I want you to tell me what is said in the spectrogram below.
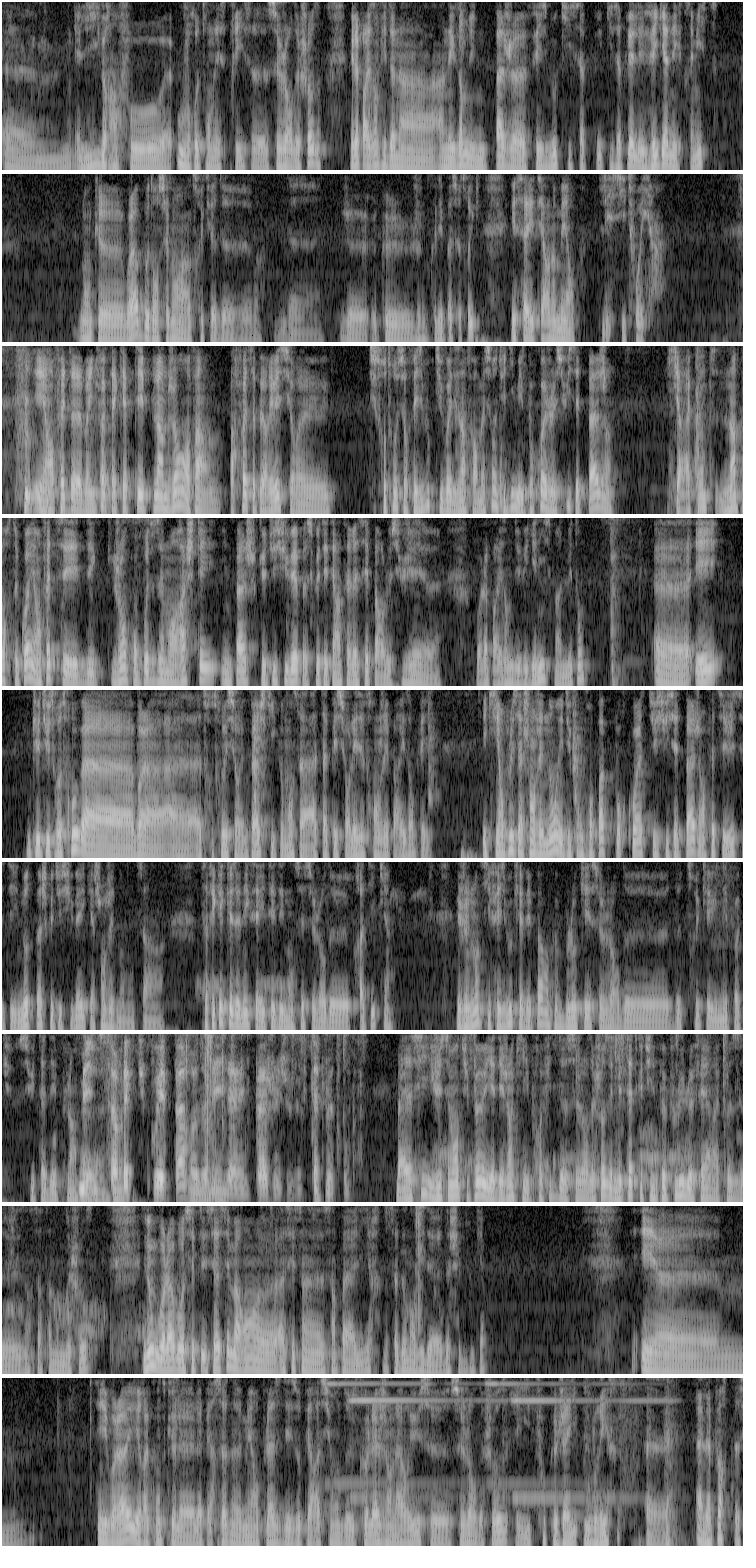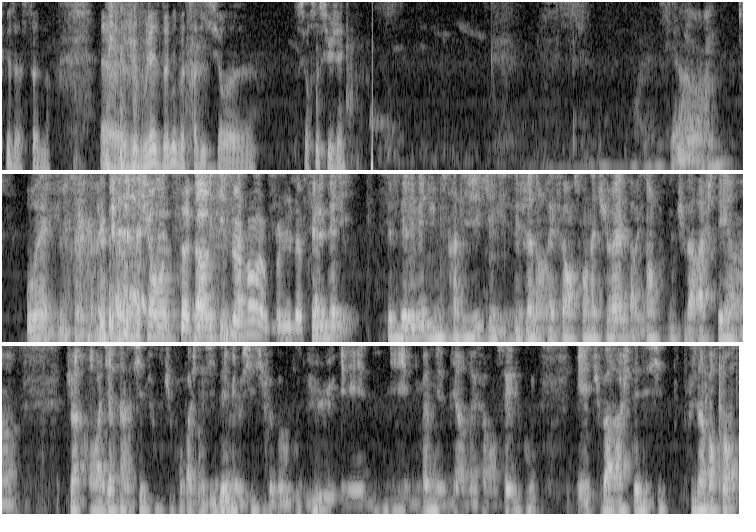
euh, Libre Info, euh, Ouvre ton esprit, ce, ce genre de choses. Et là, par exemple, il donne un, un exemple d'une page euh, Facebook qui s'appelait, Les Vegan Extrémistes. Donc euh, voilà, potentiellement un truc de, de- je, que je ne connais pas ce truc. Et ça a été renommé en Les Citoyens. Et en fait, euh, bah, une fois que tu as capté plein de gens, enfin, parfois ça peut arriver sur. euh, tu te retrouves sur Facebook, tu vois des informations et tu te dis, mais pourquoi je suis cette page qui raconte n'importe quoi? Et en fait, c'est des gens qui ont potentiellement racheté une page que tu suivais parce que tu étais intéressé par le sujet, euh, voilà, par exemple, du véganisme, admettons. Euh, et que tu te retrouves à, voilà, à, te retrouver sur une page qui commence à, à taper sur les étrangers, par exemple, et, et qui en plus a changé de nom et tu comprends pas pourquoi tu suis cette page. En fait, c'est juste c'était une autre page que tu suivais et qui a changé de nom. Donc ça, ça fait quelques années que ça a été dénoncé ce genre de pratique. Et je me demande si Facebook avait pas un peu bloqué ce genre de, de truc à une époque suite à des plaintes. Mais euh. il me semblait que tu pouvais pas renommer une, une page, mais je peut-être me trompe. Bah si, justement, tu peux. Il y a des gens qui profitent de ce genre de choses, mais peut-être que tu ne peux plus le faire à cause euh, d'un certain nombre de choses. Et donc voilà, bon, c'est assez marrant, euh, assez sy- sympa à lire. Ça donne envie d'acheter le bouquin. Et, euh, et voilà, il raconte que la, la personne met en place des opérations de collage dans la rue, ce, ce genre de choses, et il faut que j'aille ouvrir euh, à la porte parce que ça sonne. Euh, je vous laisse donner votre avis sur, euh, sur ce sujet. C'est un- Ouais. c'est juste une le, déri- c'est le dérivé d'une stratégie qui existe déjà dans le référencement naturel, par exemple, où tu vas racheter un. Tu on va dire, tu as un site où tu propages tes idées, mais le site, il fait pas beaucoup de vues et, et lui-même est bien référencé, du coup. Et tu vas racheter des sites plus importants,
